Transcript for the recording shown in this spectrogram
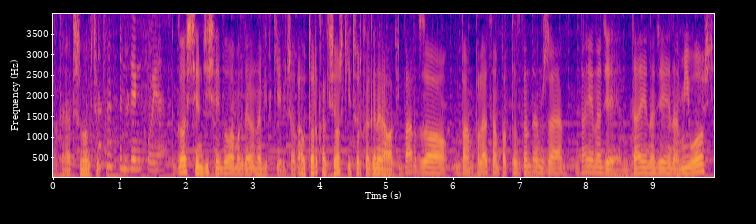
No to ja trzymam kciuki. Dziękuję. Gościem dzisiaj była Magdalena Witkiewicz, autorka książki Córka Generała. Bardzo Wam polecam pod tym względem, że daje nadzieję. Daje nadzieję na miłość,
